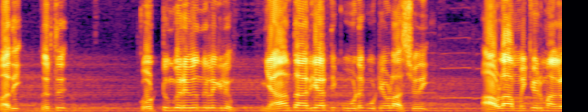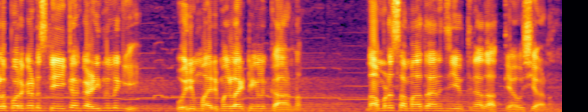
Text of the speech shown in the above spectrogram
മതി നിർത്ത്. കൊട്ടും കുരവെന്നില്ലെങ്കിലും ഞാൻ താലിയാർത്തി കൂടെ കൂട്ടിയവൾ അശ്വതി. അവളെ അമ്മയ്ക്ക് ഒരു മകളെ പോലെ കണ്ട് സ്നേഹിക്കാൻ കഴിയുന്നില്ലെങ്കിൽ ഒരു മരുമകളായിട്ടെങ്കിലും കാണണം. നമ്മുടെ സമാധാന ജീവിതത്തിന് അത് അത്യാവശ്യമാണ്.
